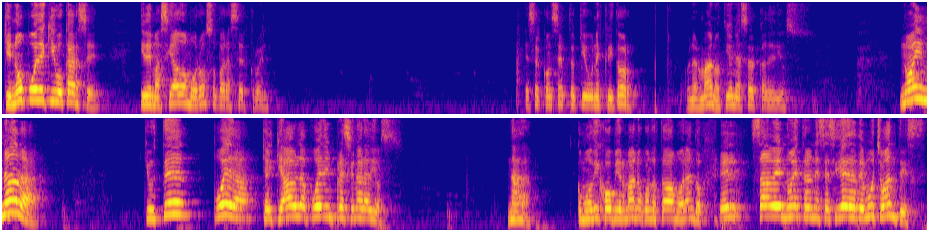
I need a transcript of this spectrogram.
que no puede equivocarse y demasiado amoroso para ser cruel. Es el concepto que un escritor un hermano tiene acerca de Dios. No hay nada que usted pueda, que el que habla pueda impresionar a Dios. Nada. Como dijo mi hermano cuando estábamos orando, Él sabe nuestras necesidades desde mucho antes.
